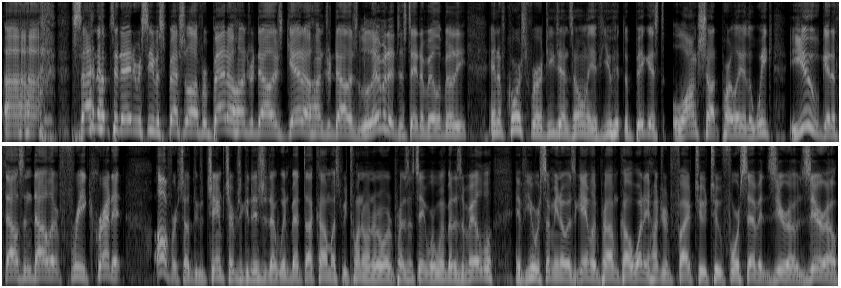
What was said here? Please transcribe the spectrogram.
Uh, sign up today to receive a special offer. Bet hundred dollars, get hundred dollars, limited to state availability, and of course for our DGens only. If you hit the biggest long shot parlay of the week, you get a thousand dollar free credit. Offer subject to change terms and conditions at wynnbet.com. Must be 21 or older. Present state where WynnBET is available. If you or someone you know has a gambling problem, call 1 800 522 4700.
